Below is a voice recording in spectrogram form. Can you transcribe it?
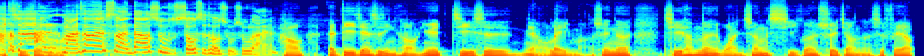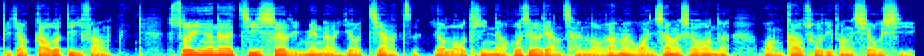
鸡就好。马上来算，大家数手指头数出来。好，哎，第一件事情哈，因为鸡是鸟类嘛，所以呢，其实它们晚上习惯睡觉呢是飞到比较高的地方，所以呢，那个鸡舍里面呢有架子、有楼梯呢，或是有两层楼，让他们晚上的时候呢往高处的地方休息。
